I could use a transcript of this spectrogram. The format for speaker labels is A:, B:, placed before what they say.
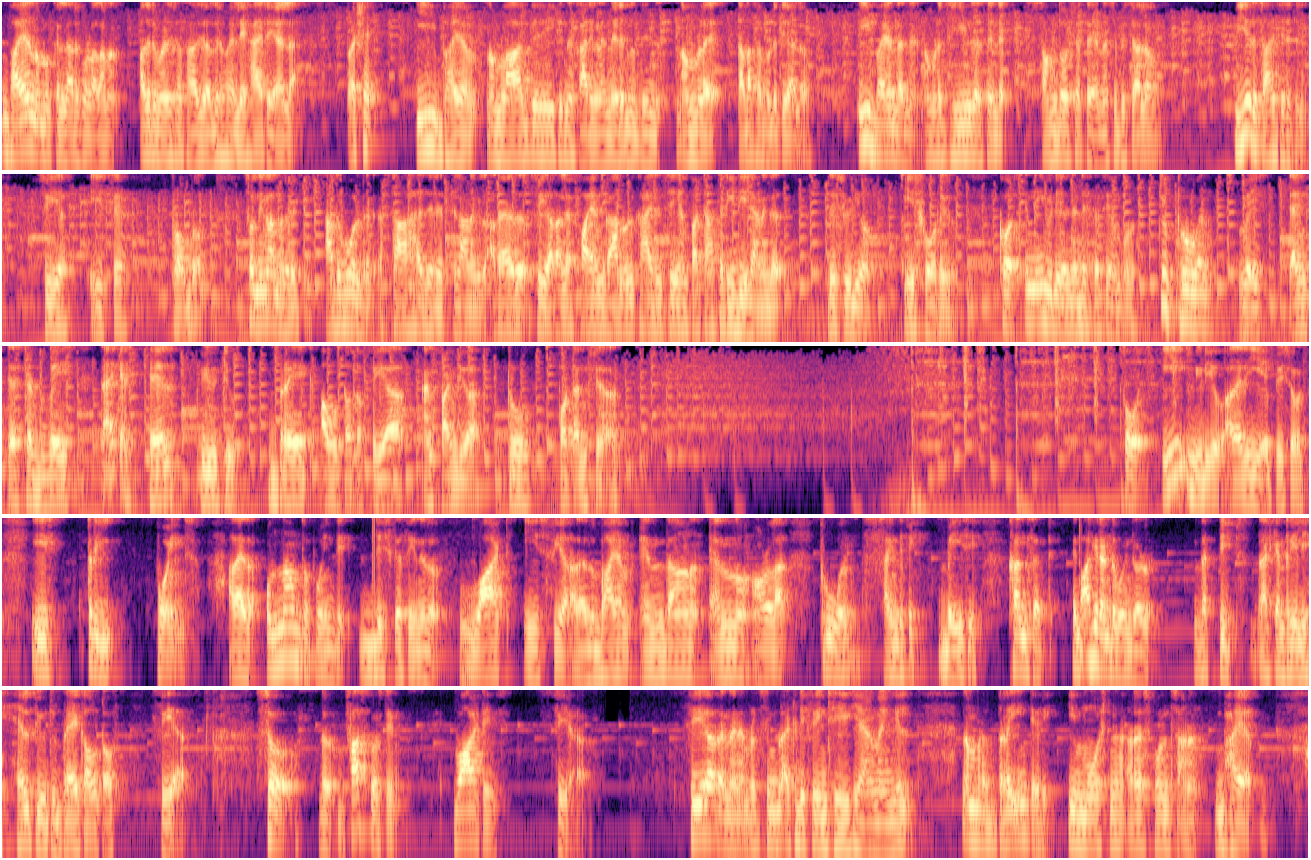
A: ഭയം നമുക്ക് എല്ലാവർക്കും ഉള്ളതാണ്. അതൊരു മനുഷ്യ സാഹചര്യം അതൊരു വലിയ കാര്യമല്ല. പക്ഷേ ഈ ഭയം നമ്മൾ ആഗ്രഹിക്കുന്ന കാര്യങ്ങൾ നേടുന്നതിന് നമ്മളെ തടസ്സപ്പെടുത്തിയാലോ ഈ ഭയം തന്നെ നമ്മുടെ ജീവിതത്തിന്റെ സന്തോഷത്തെ നശിപ്പിച്ചാലോ ഈ ഒരു സാഹചര്യത്തിൽ fear is a problem so നിങ്ങൾ അങ്ങനെ വ്യക്തി അതുപോലൊരു സാഹചര്യത്തിലാണെങ്കിൽ അതായത് ഫിയർ അല്ലെ ഭയം കാരണം ഒരു കാര്യം ചെയ്യാൻ പറ്റാത്ത രീതിയിലാണെങ്കിൽ this video is for you course ഇന്ന് ഈ വീഡിയോയിൽ ഞാൻ ഡിസ്കസ് ചെയ്യാൻ പോകും two proven ways time tested ways they can help you to break out of the fear and find your true potential so ഈ വീഡിയോ അതായത് ഈ എപ്പിസോഡ് ഈസ് ത്രീ പോയിന്റ്സ് അതായത് ഒന്നാമത്തെ പോയിന്റ് ഡിസ്കസ് ചെയ്യുന്നത് വാട്ട് ഈസ് ഫിയർ അതായത് ഭയം എന്താണ് എന്നുള്ള പ്രൂവൻ സയന്റിഫിക് ബേസിക് കൺസെപ്റ്റ് ബാക്കി രണ്ട് പോയിന്റുകൾ the tips that can really help you to break out of fear so the first question what is fear fear എന്ന നമ്മൾ സിമ്പിളായിട്ട് ഡിഫൈൻ ചെയ്യുകയാണെങ്കിൽ നമ്മുടെ ബ്രെയിന്റെ ഒരു ഇമോഷണൽ റെസ്പോൺസാണ് ഭയം.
